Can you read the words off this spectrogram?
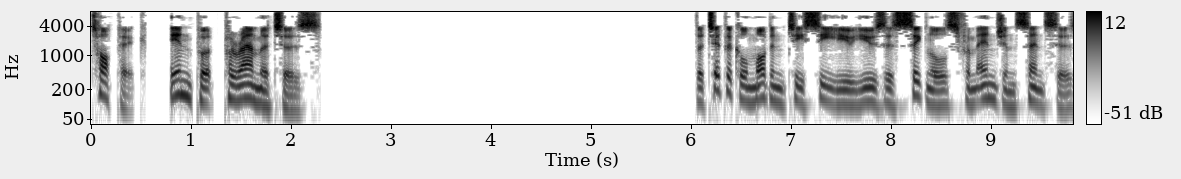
Topic: Input parameters. The typical modern TCU uses signals from engine sensors,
